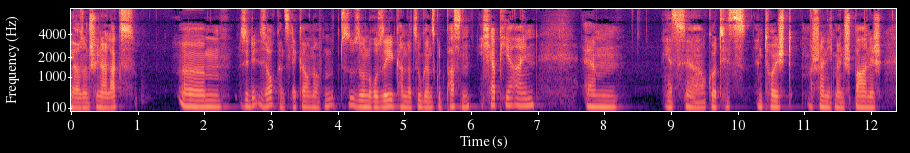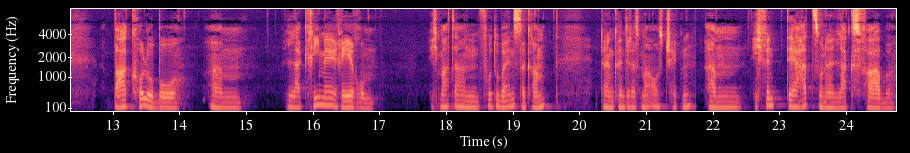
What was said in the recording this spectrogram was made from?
ja, so ein schöner Lachs Ähm, ist auch ganz lecker und auch so ein Rosé kann dazu ganz gut passen. Ich habe hier ein, ähm, jetzt, ja, oh Gott, jetzt enttäuscht wahrscheinlich mein Spanisch. Bar Colobo ähm, Lacrime Rerum. Ich mache da ein Foto bei Instagram. Dann könnt ihr das mal auschecken. Ähm, ich finde, der hat so eine Lachsfarbe.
